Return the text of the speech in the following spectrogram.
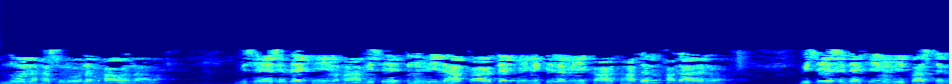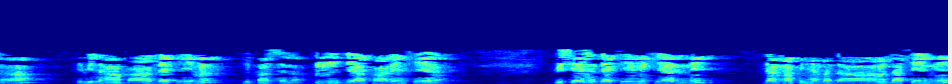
නුවණ හසුරවන භාවනාවක්. විශේෂ දැකීම හා විශේෂ විවිධාකාර දැකීම කියලා මේක අර්ථ හදාරනවා. විශේෂ දැකීම විපස්සනා විවිධාකාර දැකීම විපස්සනා. මේ ආකාරයෙන් කියනවා. විශේෂ දැකීම කියන්නේ දැන් අපි හැමදාම දකින්නේ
